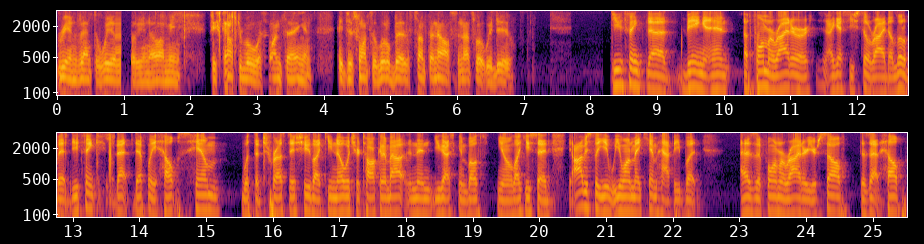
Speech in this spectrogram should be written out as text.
reinvent the wheel. You know, I mean, if he's comfortable with one thing and he just wants a little bit of something else, and that's what we do. Do you think that being an a former rider, I guess you still ride a little bit. Do you think that definitely helps him with the trust issue? Like you know what you're talking about, and then you guys can both, you know, like you said, obviously you, you want to make him happy, but as a former rider yourself, does that help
